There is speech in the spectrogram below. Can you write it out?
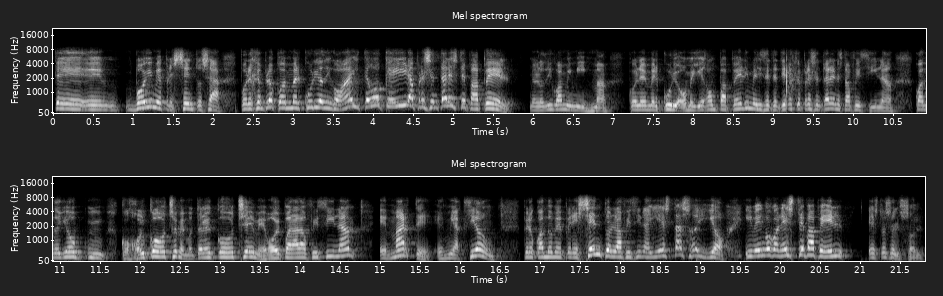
te eh, voy y me presento. O sea, por ejemplo, con Mercurio digo, ay, tengo que ir a presentar este papel. Me lo digo a mí misma, con el Mercurio. O me llega un papel y me dice, te tienes que presentar en esta oficina. Cuando yo mm, cojo el coche, me monto en el coche, me voy para la oficina, es Marte, es mi acción. Pero cuando me presento en la oficina y esta soy yo, y vengo con este papel, esto es el Sol,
